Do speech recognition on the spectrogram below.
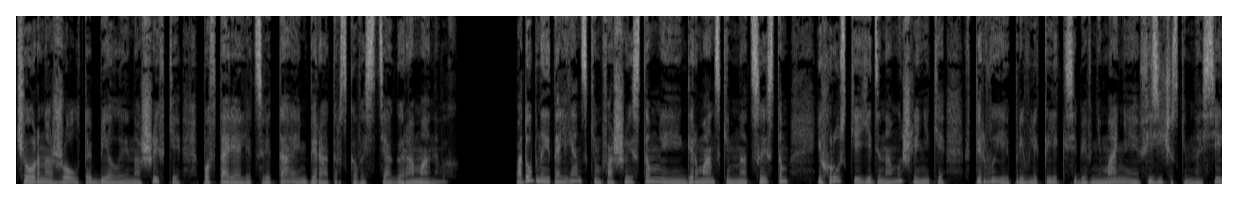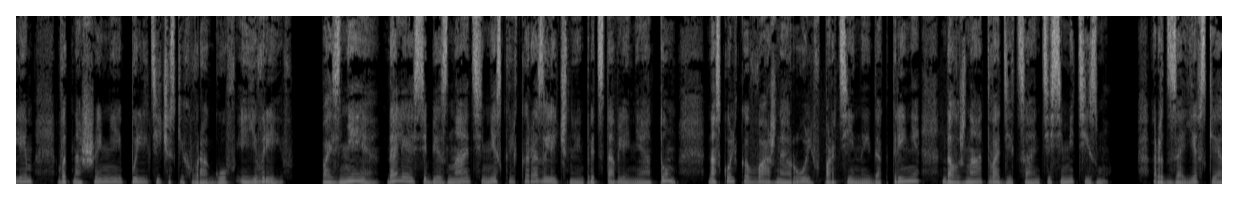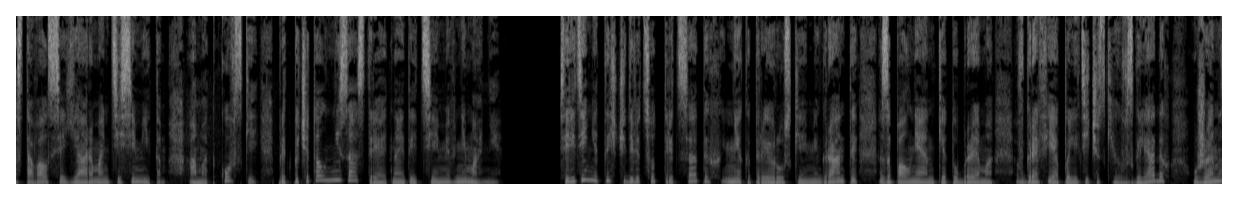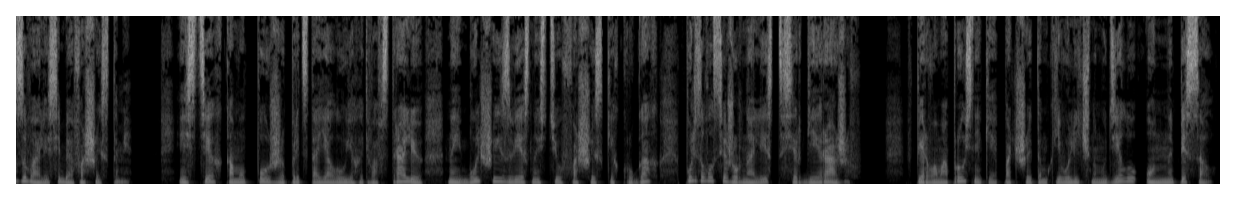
Черно-желто-белые нашивки повторяли цвета императорского стяга Романовых. Подобно итальянским фашистам и германским нацистам, их русские единомышленники впервые привлекли к себе внимание физическим насилием в отношении политических врагов и евреев. Позднее дали о себе знать несколько различные представления о том, насколько важная роль в партийной доктрине должна отводиться антисемитизму. Радзаевский оставался ярым антисемитом, а Матковский предпочитал не заострять на этой теме внимание. В середине 1930-х некоторые русские эмигранты, заполняя анкету Брема в графе о политических взглядах, уже называли себя фашистами. Из тех, кому позже предстояло уехать в Австралию, наибольшей известностью в фашистских кругах пользовался журналист Сергей Ражев. Первом опроснике, подшитом к его личному делу, он написал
